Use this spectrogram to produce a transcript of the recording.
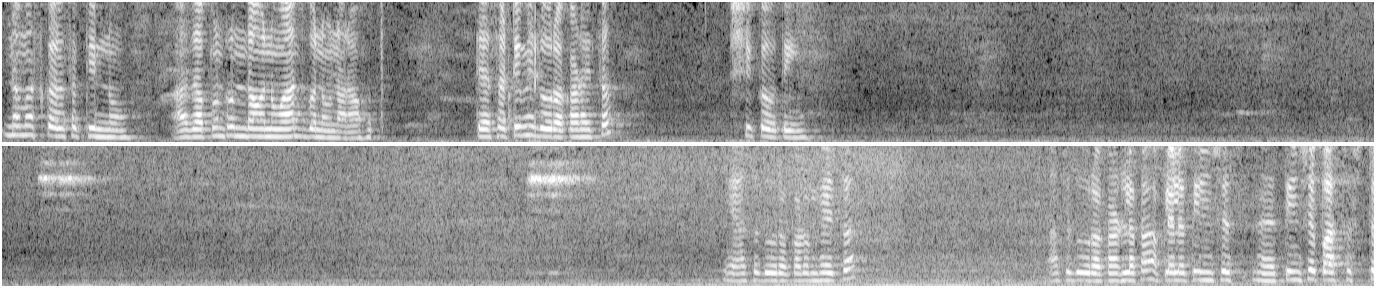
नमस्कार सखींनो आज आपण वृंदावनवाद बनवणार आहोत. त्यासाठी मी दोरा काढायचं शिकवते. हे असं दोरा काढून घ्यायचं. असं दोरा काढला का आपल्याला तीनशे तीनशे पासष्ट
